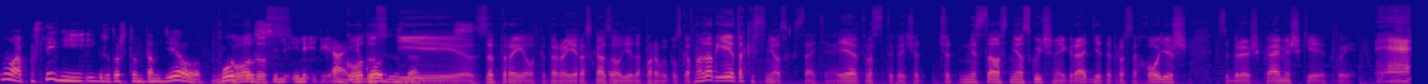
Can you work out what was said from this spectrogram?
Ну, а последние игры, то, что он там делал, Potus Godus, или, или, или- а, или Godus Godus, да. и The Trail, который я рассказывал где-то пару выпусков назад, я ее так и снес, кстати. Я просто такой, что-то мне стало с нее скучно играть, где ты просто ходишь, собираешь камешки, и такой, э,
